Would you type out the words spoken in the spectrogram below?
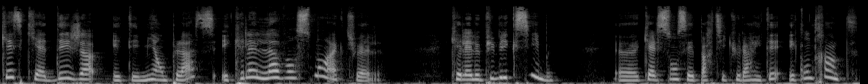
Qu'est-ce qui a déjà été mis en place et quel est l'avancement actuel? Quel est le public cible? Euh, Quelles sont ses particularités et contraintes?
